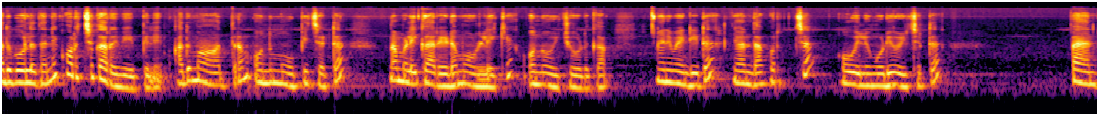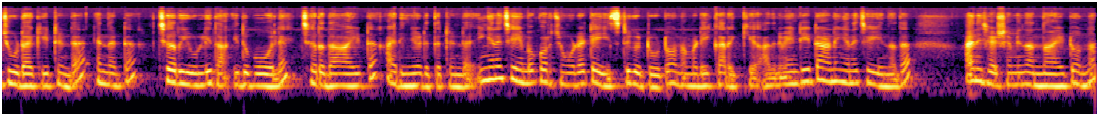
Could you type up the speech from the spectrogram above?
അതുപോലെ തന്നെ കുറച്ച് കറിവേപ്പിലയും. അത് മാത്രം ഒന്ന് മൂപ്പിച്ചിട്ട് നമ്മൾ ഈ കറിയുടെ മുകളിലേക്ക് ഒന്ന് ഒഴിച്ചു കൊടുക്കുക. അതിന് വേണ്ടിയിട്ട് ഞാൻ എന്താ കുറച്ച് ഓയിലും കൂടി ഒഴിച്ചിട്ട് പാൻ ചൂടാക്കിയിട്ടുണ്ട്. എന്നിട്ട് ചെറിയുള്ളി ഇതാ ഇതുപോലെ ചെറുതായിട്ട് അരിഞ്ഞെടുത്തിട്ടുണ്ട്. ഇങ്ങനെ ചെയ്യുമ്പോൾ കുറച്ചും കൂടെ ടേസ്റ്റ് കിട്ടും കേട്ടോ നമ്മുടെ ഈ കറിക്ക്. അതിന് വേണ്ടിയിട്ടാണ് ഇങ്ങനെ ചെയ്യുന്നത്. അതിനുശേഷം ഈ നന്നായിട്ടൊന്ന്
